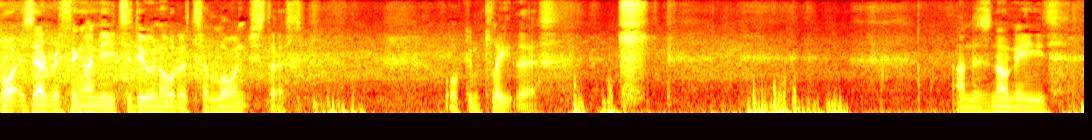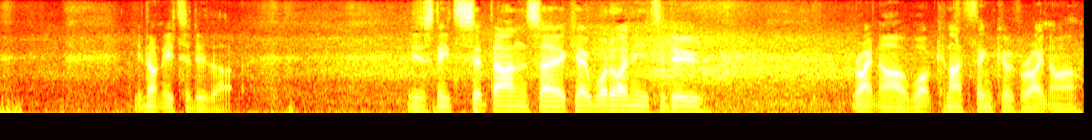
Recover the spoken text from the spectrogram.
What is everything I need to do in order to launch this or complete this? And there's no need, you don't need to do that. You just need to sit down and say, okay, what do I need to do right now? What can I think of right now?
